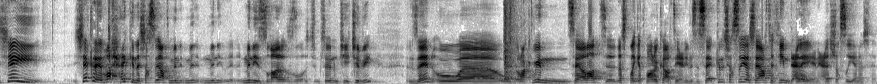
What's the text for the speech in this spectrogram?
شيء شكله يضحك إن شخصيات من من من مني صغار صغ- مسوينهم شي كذي. زين. وراكبين سيارات نفس طقه Mario Kart يعني بس كل شخصية سيارتها themed عليه يعني على الشخصية نفسها.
